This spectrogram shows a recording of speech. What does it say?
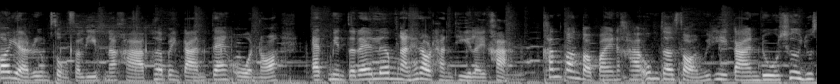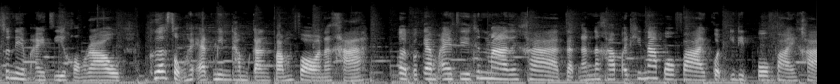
ก็อย่าลืมส่งสลิปนะคะ เพื่อเป็นการแจ้งโอนเนาะแอดมินจะได้เริ่มงานให้เราทันทีเลยค่ะ ขั้นตอนต่อไปนะคะ อุ้มจะสอนวิธีการดูชื่อ username IG ของเรา เพื่อส่งให้แอดมินทำการปั๊มฟอร์นะคะ เปิดโปรแกรม IG ขึ้นมาเลยค่ะ จากนั้นนะคะไปที่หน้าโปรไฟล์กด edit โปรไฟล์ค่ะ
